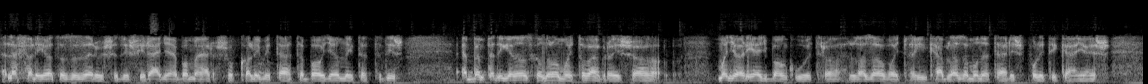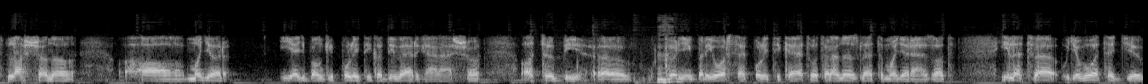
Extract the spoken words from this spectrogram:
lefelé az az erősödés irányába már sokkal limitáltabb, ahogy említetted is. Ebben pedig én azt gondolom, hogy továbbra is a Magyar Jegybank ultra laza, vagy inkább laza monetáris politikája, és lassan a, a magyar jegybanki politika divergálása a többi ö, környékbeli ország politikájától, talán ez lehet a magyarázat. Illetve ugye volt egy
